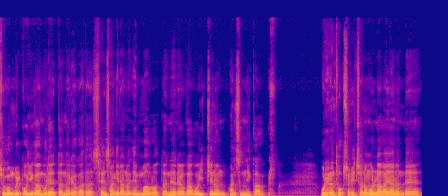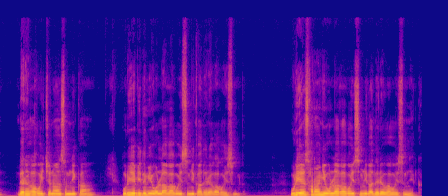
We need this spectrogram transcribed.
죽은 물고기가 물에 떠내려가듯 세상이라는 엠마오로 떠내려가고 있지는 않습니까? 우리는 독수리처럼 올라가야 하는데 내려가고 있지는 않습니까? 우리의 믿음이 올라가고 있습니까? 내려가고 있습니까? 우리의 사랑이 올라가고 있습니까? 내려가고 있습니까?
